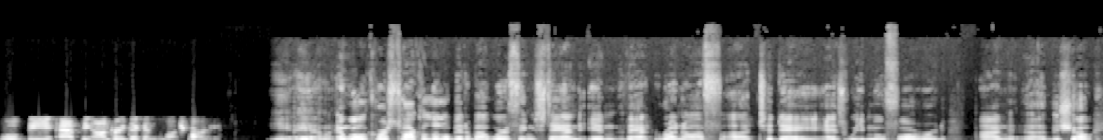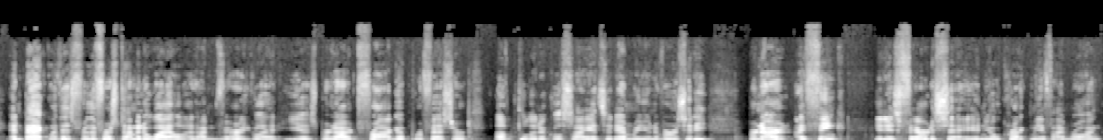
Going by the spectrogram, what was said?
will be at the Andre Dickens watch party. Yeah, yeah, and we'll of course talk a little bit about where things stand in that runoff uh, today as we move forward on uh, the show. And back with us for the first time in a while, and I'm very glad he is, Bernard Fraga, professor of political science at Emory University. Bernard, I think it is fair to say, and you'll correct me if I'm wrong,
